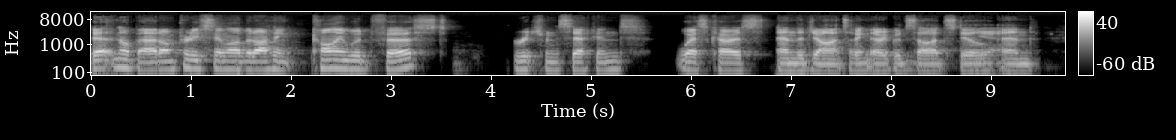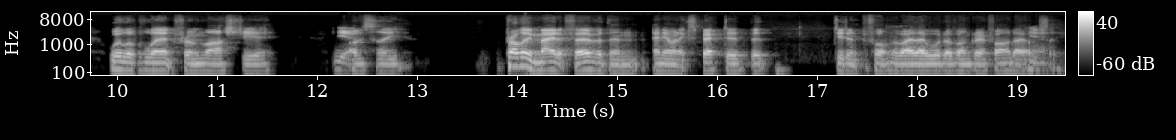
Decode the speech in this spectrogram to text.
Yeah, not bad. I'm pretty similar, but I think Collingwood first, Richmond second, West Coast, and the Giants. I think they're a good side still, yeah. and will have learnt from last year. Yeah, obviously, probably made it further than anyone expected, but didn't perform the way they would have on grand final day. Obviously, yeah.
